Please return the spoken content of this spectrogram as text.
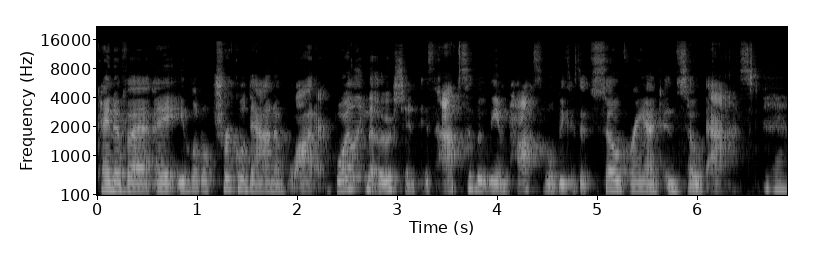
kind of a, a, a, little trickle down of water. Boiling the ocean is absolutely impossible because it's so grand and so vast. Yeah.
